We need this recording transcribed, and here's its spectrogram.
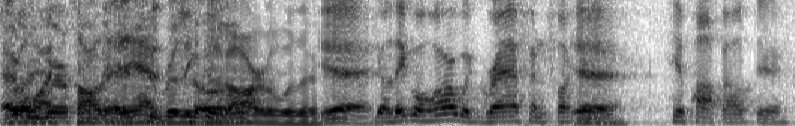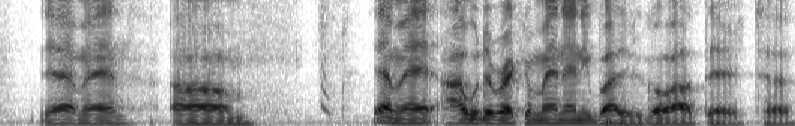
Oh, I saw from that. They had to really good art over there. Yeah, Yo, they go hard with graph and fucking Yeah. hip hop out there. yeah, man. Um, yeah, man. I would recommend anybody to go out there to,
